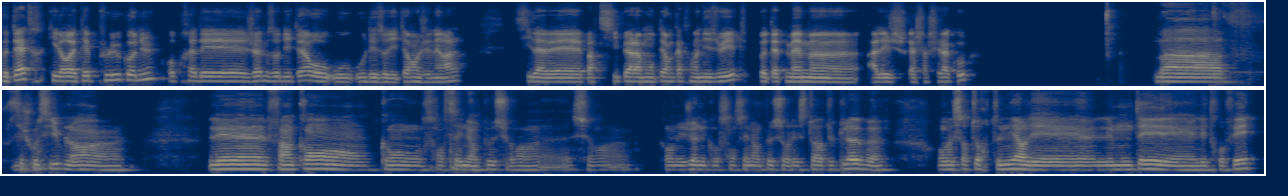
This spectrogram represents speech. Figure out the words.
Peut-être qu'il aurait été plus connu auprès des jeunes auditeurs ou, ou- ou des auditeurs en général s'il avait participé à la montée en 98, peut-être même aller jusqu'à chercher la coupe. Bah, c'est possible. hein. Les, enfin, quand, quand on se renseigne un peu sur, euh, sur euh, quand on est jeune et qu'on se renseigne un peu sur l'histoire du club, on va surtout retenir les, les montées et les trophées.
